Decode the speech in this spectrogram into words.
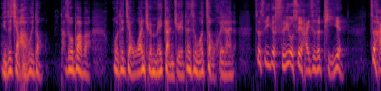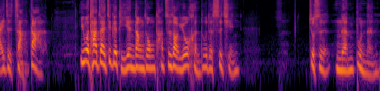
你的脚还会动。他说：“爸爸，我的脚完全没感觉，但是我走回来了。”这是一个十六岁孩子的体验。这孩子长大了。因为他在这个体验当中，他知道有很多的事情，就是能不能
